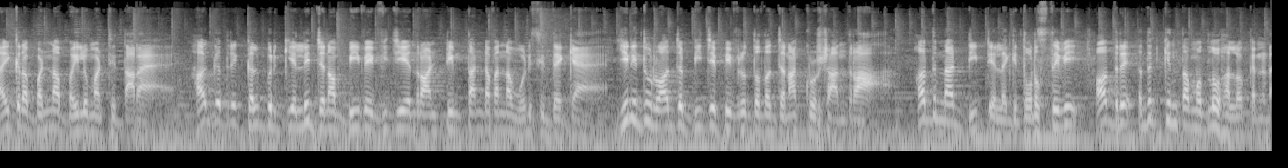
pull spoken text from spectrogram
ನಾಯಕರ ಬಣ್ಣ ಬಯಲು ಮಾಡ್ತಿದ್ದಾರೆ. ಹಾಗಾದ್ರೆ ಕಲಬುರಗಿಯಲ್ಲಿ ಜನ B Y Vijayendra and team ತಂಡವನ್ನ ಓಡಿಸಿದ್ದೇಕೆ? ಏನಿದು ರಾಜ್ಯ ಬಿಜೆಪಿ ವಿರುದ್ಧದ ಜನಾಕ್ರೋಶ ಅಂದ್ರ? ಅದನ್ನ ಡೀಟೇಲ್ ಆಗಿ ತೋರಿಸ್ತೀವಿ. ಆದ್ರೆ ಅದಕ್ಕಿಂತ ಮೊದಲು ಹಲೋ ಕನ್ನಡ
